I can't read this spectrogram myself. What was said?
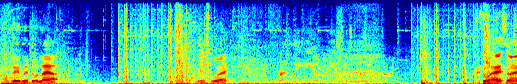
เอาเฮ้ยเพื่อนโดนอะไรอะโอสวย สวยสวย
